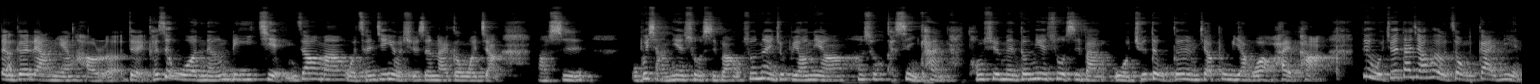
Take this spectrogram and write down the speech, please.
等个两年。好了，对，可是我能理解，你知道吗？我曾经有学生来跟我讲，老师，我不想念硕士班。我说，那你就不要念啊。他说，可是你看，同学们都念硕士班，我觉得我跟人家不一样，我好害怕。对，我觉得大家会有这种概念，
